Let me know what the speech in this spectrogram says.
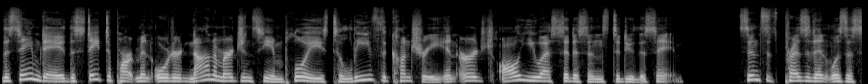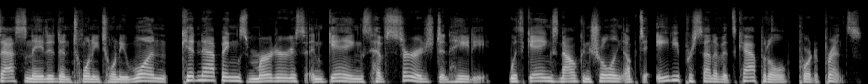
The same day, the State Department ordered non emergency employees to leave the country and urged all U.S. citizens to do the same. Since its president was assassinated in 2021, kidnappings, murders, and gangs have surged in Haiti, with gangs now controlling up to 80% of its capital, Port au Prince.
